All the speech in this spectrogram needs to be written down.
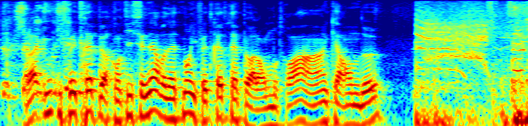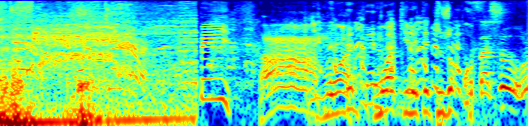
De jamais il, il coucher fait très peur. Quand il s'énerve, honnêtement, il fait très très peur. Alors on montrera à 1,42. pays. Ah, moi, moi qui m'étais toujours pro facho.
